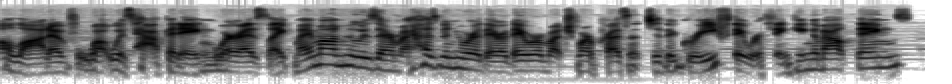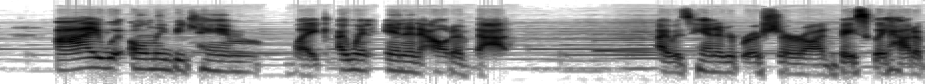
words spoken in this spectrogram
a lot of what was happening. Whereas, like my mom, who was there, my husband, who were there, they were much more present to the grief. They were thinking about things. I only became like, I went in and out of that I was handed a brochure on basically how to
